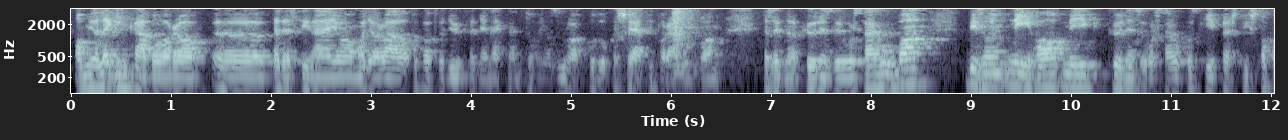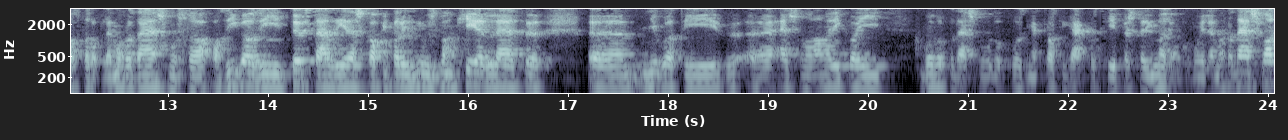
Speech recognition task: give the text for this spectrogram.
ami a leginkább arra pedesztinálja a magyar vállalatokat, hogy ők legyenek, nem tudom, az uralkodók a saját iparágukban ezekben a környező országokban. Bizony néha még környező országokhoz képest is tapasztalok lemaradást. Most az igazi, több száz éves kapitalizmusban kérlet nyugati, elsősorban amerikai gondolkodásmódokhoz, meg praktikákhoz képest pedig nagyon komoly lemaradás van.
